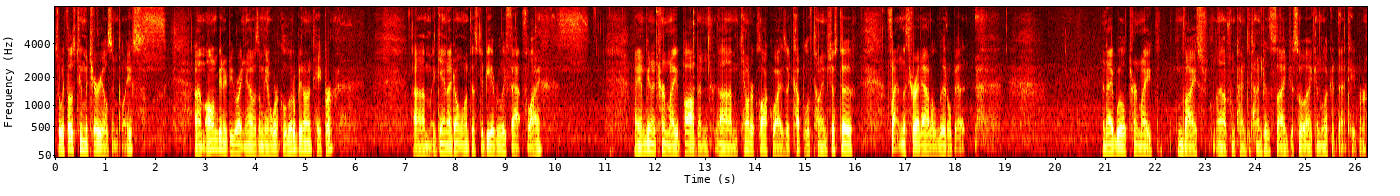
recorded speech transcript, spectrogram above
So with those two materials in place, um, all I'm going to do right now is I'm going to work a little bit on taper um, again, I don't want this to be a really fat fly. I am going to turn my bobbin um, counterclockwise a couple of times just to flatten the thread out a little bit. And I will turn my vise uh, from time to time to the side just so I can look at that taper.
